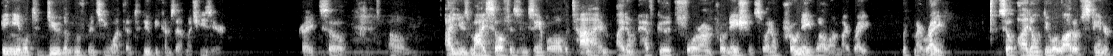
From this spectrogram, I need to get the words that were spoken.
being able to do the movements you want them to do becomes that much easier. Right? So um, I use myself as an example all the time. I don't have good forearm pronation, so I don't pronate well on my right with my right. So I don't do a lot of standard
